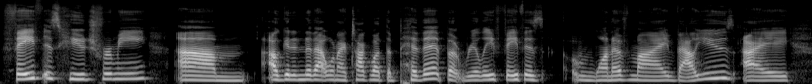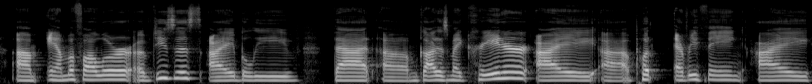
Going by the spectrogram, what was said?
Faith is huge for me. Um, I'll get into that when I talk about the pivot, but really, faith is one of my values. I um, am a follower of Jesus. I believe that um, God is my creator. I uh, put everything I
